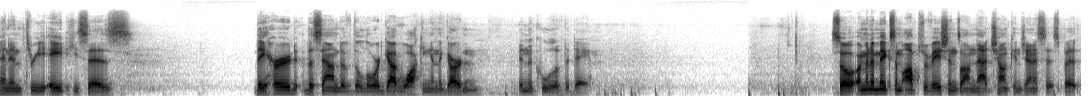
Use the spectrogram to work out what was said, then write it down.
And in 3 8, he says, They heard the sound of the Lord God walking in the garden in the cool of the day. So I'm going to make some observations on that chunk in Genesis, but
